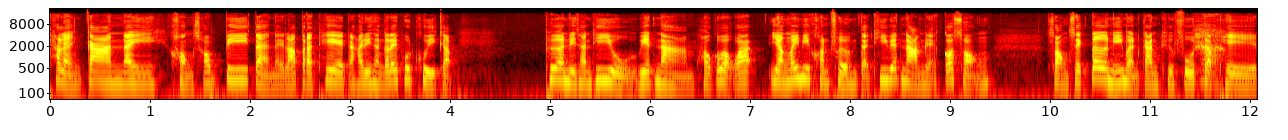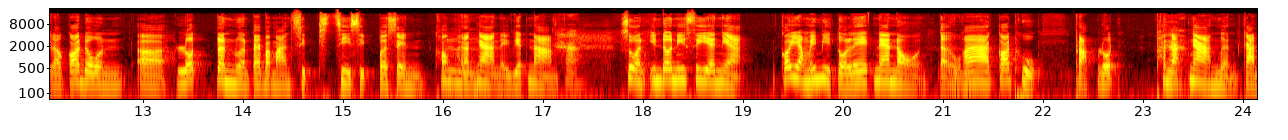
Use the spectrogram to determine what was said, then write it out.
แถลงการในของ Shopee แต่ในระดับประเทศนะคะ ดิฉันก็ได้พูดคุยกับเพื่อนดิฉันที่อยู่เวียดนาม เขาก็บอกว่ายังไม่มี confirm แต่ที่เวียดนามเนี่ยก็สองสอง sector นี้เหมือนกันคือ food ค่ะกับ pay แล้วก็โดนเอ่อลดจำนวนไปประมาณ 10 40%ของพนักงานในเวียดนามค่ะส่วนอินโดนีเซียเนี่ย ก็ยังไม่มีตัวเลขแน่นอน แต่ว่าก็ถูกปรับลดพนักงานเหมือนกัน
